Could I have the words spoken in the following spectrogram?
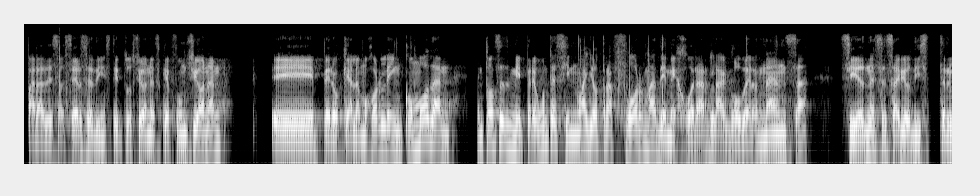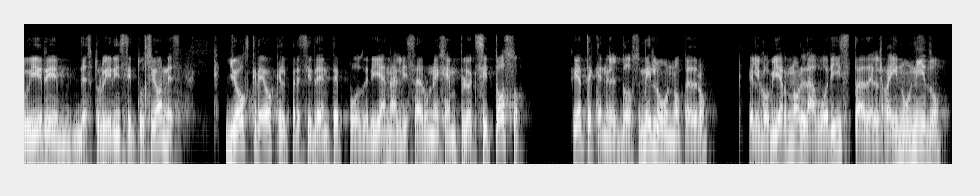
para deshacerse de instituciones que funcionan, eh, pero que a lo mejor le incomodan. Entonces mi pregunta es si no hay otra forma de mejorar la gobernanza, si es necesario destruir, destruir instituciones. Yo creo que el presidente podría analizar un ejemplo exitoso. Fíjate que en el 2001, Pedro, el gobierno laborista del Reino Unido,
